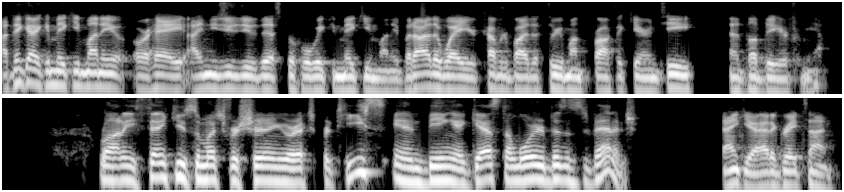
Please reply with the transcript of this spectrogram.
I think I can make you money, or hey, I need you to do this before we can make you money. But either way, you're covered by the three month profit guarantee. I'd love to hear from you. Ronnie, thank you so much for sharing your expertise and being a guest on Lawyer Business Advantage. Thank you. I had a great time.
